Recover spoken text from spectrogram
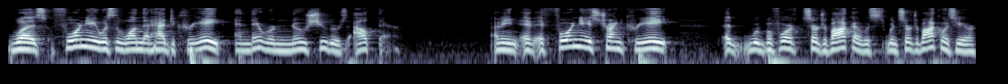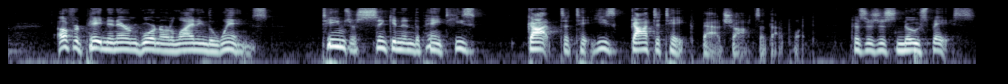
was Fournier was the one that had to create, and there were no shooters out there. I mean, if, if Fournier is trying to create uh, before Serge Ibaka was when Serge Ibaka was here, Elfrid Payton and Aaron Gordon are lining the wings. Teams are sinking into the paint. He's got to take. He's got to take bad shots at that point because there's just no space.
